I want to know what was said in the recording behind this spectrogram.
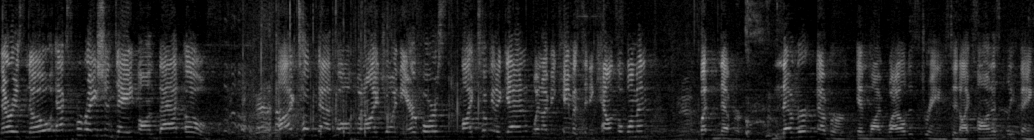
There is no expiration date on that oath. I took that oath when I joined the Air Force. I took it again when I became a city councilwoman. But never, never, ever in my wildest dreams did I honestly think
